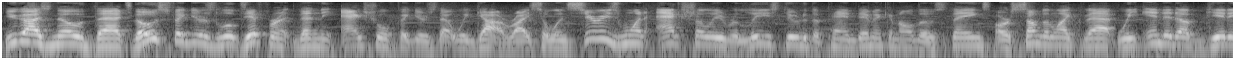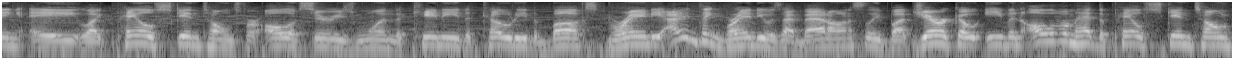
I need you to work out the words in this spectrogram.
you guys know that those figures look different than the actual figures that we got, right? So when Series 1 actually released due to the pandemic and all those things or something like that, we ended up getting a like pale skin tones for all of Series 1. The Kenny, the Cody, the Bucks, Brandi. I didn't think Brandi was that bad, honestly, but Jericho even, all of them had the pale skin tone.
